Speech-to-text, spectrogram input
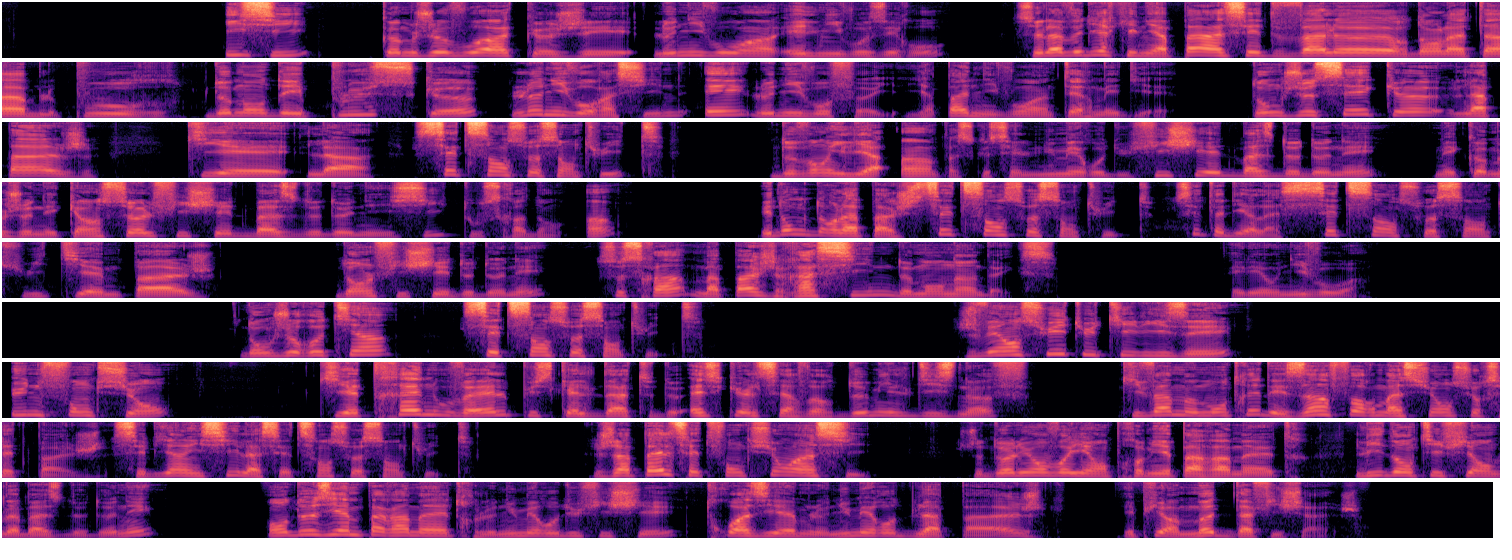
Ici, comme je vois que j'ai le niveau 1 et le niveau 0, cela veut dire qu'il n'y a pas assez de valeur dans la table pour demander plus que le niveau racine et le niveau feuille. Il n'y a pas de niveau intermédiaire. Donc je sais que la page qui est la 768, devant il y a 1 parce que c'est le numéro du fichier de base de données, mais comme je n'ai qu'un seul fichier de base de données ici, tout sera dans 1. Et donc dans la page 768, c'est-à-dire la 768e page dans le fichier de données, ce sera ma page racine de mon index. Elle est au niveau 1. Donc je retiens 768. Je vais ensuite utiliser une fonction qui est très nouvelle puisqu'elle date de SQL Server 2019 qui va me montrer des informations sur cette page. C'est bien ici la 768. J'appelle cette fonction ainsi. Je dois lui envoyer en premier paramètre l'identifiant de la base de données, en deuxième paramètre le numéro du fichier, troisième le numéro de la page, et puis un mode d'affichage.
